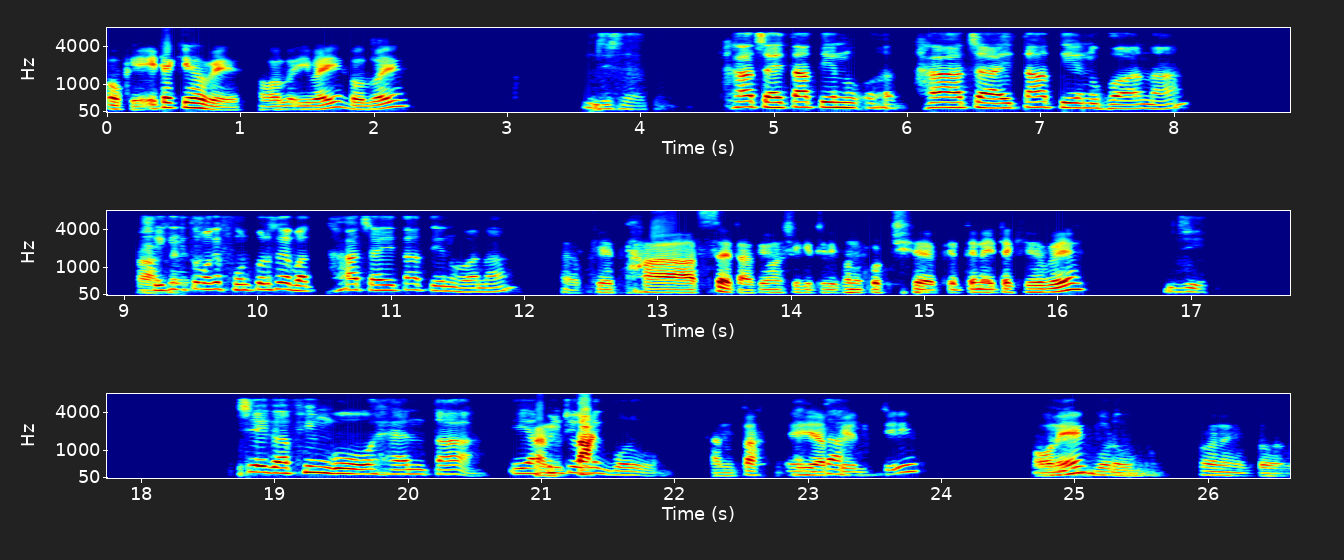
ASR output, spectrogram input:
ওকে এটা কি হবে? হল ই ভাই হল ভাই? জি স্যার। থা চাই তা তেন থা চাই তা তেন হওয়া না। সে কি তোমাকে ফোন করেছে? বা থা চাই তা তেন হওয়া না। ওকে থা আছে তা তুমি আমার কি টেলিফোন করছে? ওকে দেন এটা কি হবে? জি। চেগা ফিঙ্গো হ্যান্তা এই আপেলটি হ্যান্তা অনেক বড়। হ্যান্তা এই হ্যান্তা আপেলটি অনেক অনেক বড়। অনেক বড়।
